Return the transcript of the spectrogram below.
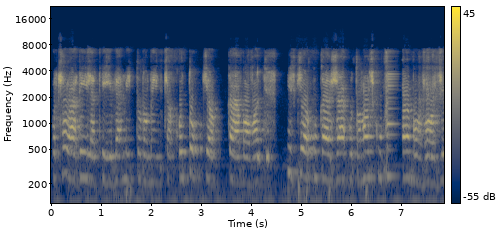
a család életébe, mit tudom én csak, hogy dob ki a kukába, vagy vidd ki a kukászsákot a nagy kukába, vagy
